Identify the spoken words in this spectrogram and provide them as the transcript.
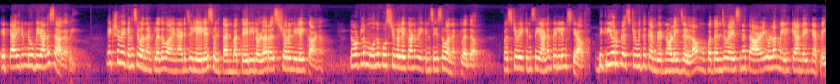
എട്ടായിരം രൂപയാണ് സാലറി നെക്സ്റ്റ് വേക്കൻസി വന്നിട്ടുള്ളത് വയനാട് ജില്ലയിലെ സുൽത്താൻ ബത്തേരിയിലുള്ള റെസ്റ്റോറന്റിലേക്കാണ് ടോട്ടൽ മൂന്ന് പോസ്റ്റുകളിലേക്കാണ് വേക്കൻസീസ് വന്നിട്ടുള്ളത്. ഫസ്റ്റ് വേക്കൻസിയാണ് billing staff degree or plus two with computer knowledge ഉള്ള മുപ്പത്തഞ്ച് വയസ്സിന് താഴെയുള്ള മെയിൽ ക്യാൻഡിഡേറ്റിന് അപ്ലൈ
